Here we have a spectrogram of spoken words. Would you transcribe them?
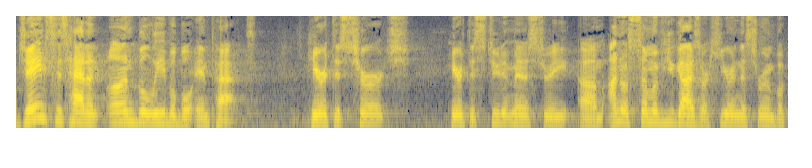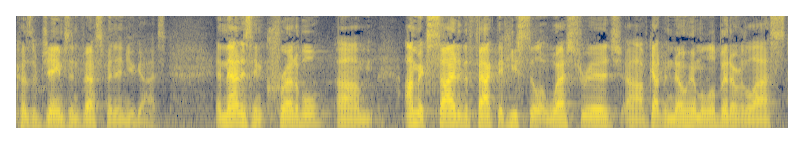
James has had an unbelievable impact here at this church, here at this student ministry. Um, I know some of you guys are here in this room because of James' investment in you guys, and that is incredible. Um, I'm excited the fact that he's still at Westridge. Uh, I've got to know him a little bit over the last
